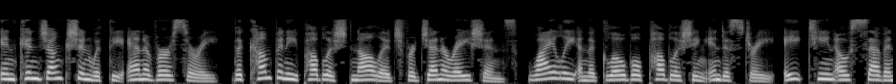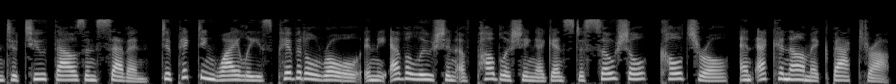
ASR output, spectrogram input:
In conjunction with the anniversary, the company published Knowledge for Generations, Wiley and the Global Publishing Industry, 1807–2007, depicting Wiley's pivotal role in the evolution of publishing against a social, cultural, and economic backdrop.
